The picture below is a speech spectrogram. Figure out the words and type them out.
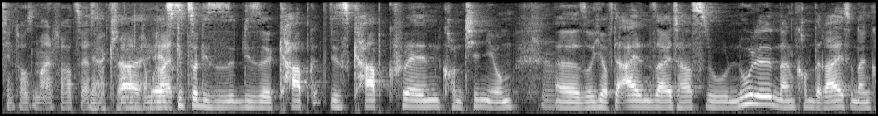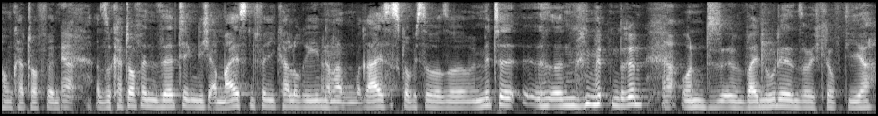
10.000 Mal einfacher zu essen. Ja klar, ja, es gibt so diese, diese Carb, dieses Carb-Quellen-Continuum. Mhm. Äh, so hier auf der einen Seite hast du Nudeln, dann kommt Reis und dann kommen Kartoffeln. Ja. Also Kartoffeln sättigen dich am meisten für die Kalorien, mhm. dann hat Reis ist glaube ich so, so Mitte, äh, mittendrin und äh, bei Nudeln so, ich glaube die ja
